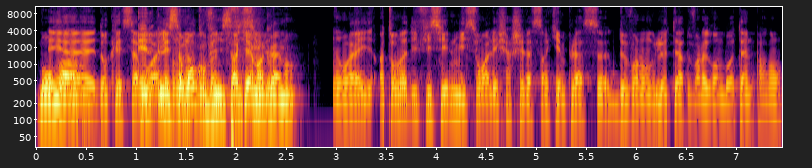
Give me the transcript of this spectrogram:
Bon, Et, bah. euh, donc les Et Samoa, les ils ont eu Samoa un qui ont tournoi fini cinquième, hein, quand même. hein. Ouais, un tournoi difficile, mais ils sont allés chercher la cinquième place devant l'Angleterre, devant la Grande-Bretagne, pardon,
